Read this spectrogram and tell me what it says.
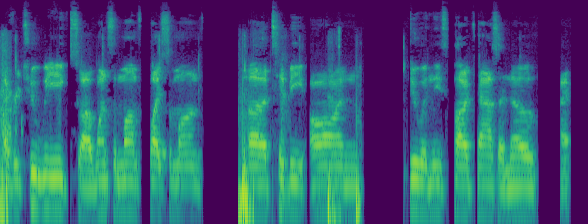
every two weeks, uh, once a month, twice a month, uh, to be on doing these podcasts. I know, I,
